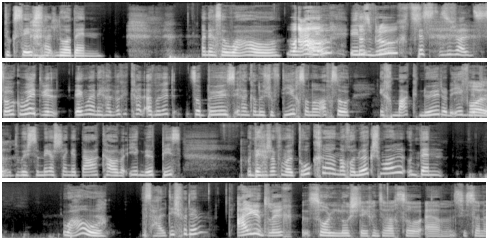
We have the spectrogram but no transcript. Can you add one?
du siehst es halt nur dann. Und ich so, wow. Wow, Weil das braucht's. das, das ist halt so gut, weil irgendwann habe ich halt wirklich keine, also nicht so böse, ich habe keine Lust auf dich, sondern einfach so, ich mag nicht oder irgendetwas, du bist so einen mega strengen Tag gehabt oder irgendetwas. Und dann kannst du einfach mal drucken und nachher schaust du mal und dann, wow, was haltest du von dem? Eigentlich so lustig. Ich finde es einfach so, ähm, es ist so ein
